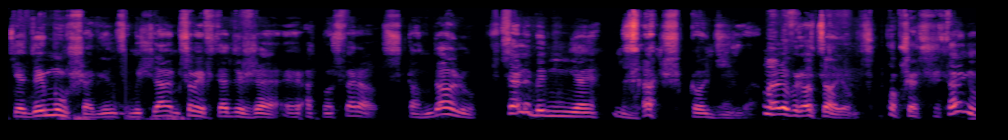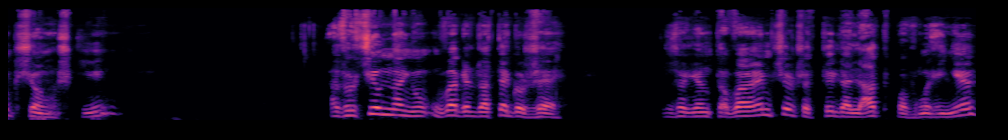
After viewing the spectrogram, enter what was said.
kiedy muszę, więc myślałem sobie wtedy, że e, atmosfera skandalu wcale by mi nie zaszkodziła. No Ale wracając, po przeczytaniu książki, a zwróciłem na nią uwagę dlatego, że zorientowałem się, że tyle lat po wojnie,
